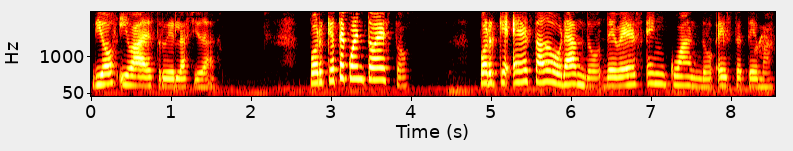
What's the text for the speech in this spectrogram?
Dios iba a destruir la ciudad. ¿Por qué te cuento esto? Porque he estado orando de vez en cuando este tema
